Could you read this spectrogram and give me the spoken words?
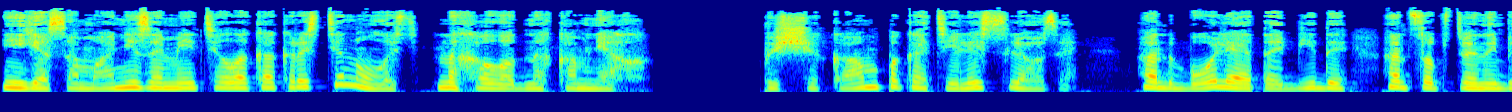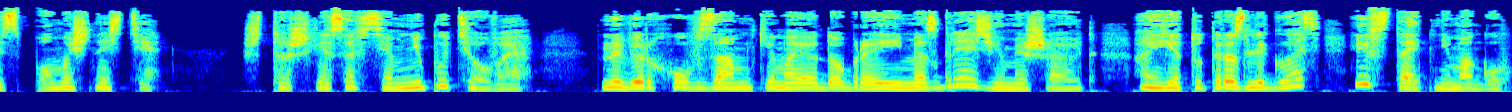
и я сама не заметила, как растянулась на холодных камнях. По щекам покатились слезы. От боли, от обиды, от собственной беспомощности. Что ж, я совсем не путевая. Наверху в замке мое доброе имя с грязью мешают, а я тут разлеглась и встать не могу.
